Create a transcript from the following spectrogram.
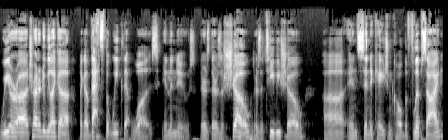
we are uh, trying to do be like a like a that's the week that was in the news. There's there's a show, there's a TV show uh, in syndication called The Flip Side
